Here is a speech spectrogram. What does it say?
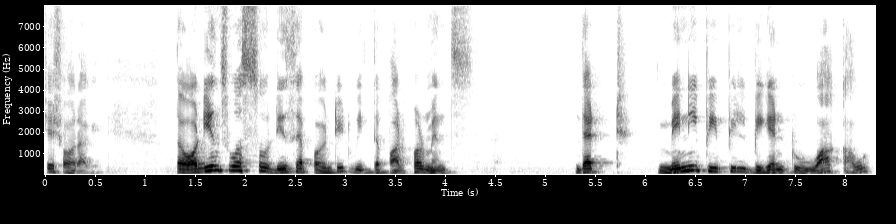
শেষ হওয়ার আগে। The audience was so disappointed with the performance that many people began to walk out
